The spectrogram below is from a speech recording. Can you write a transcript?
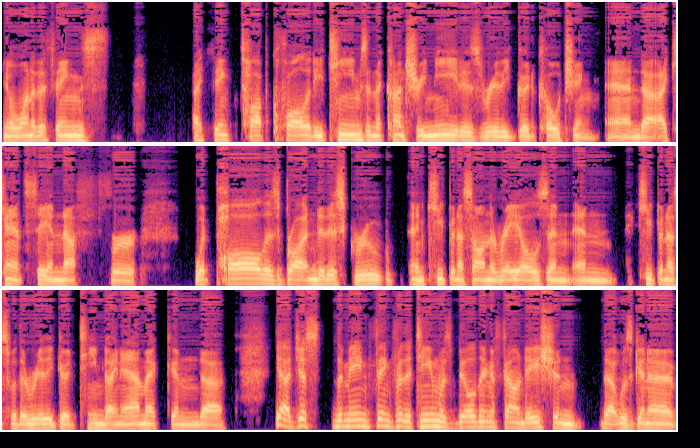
You know, one of the things I think top quality teams in the country need is really good coaching. And uh, I can't say enough for what Paul has brought into this group and keeping us on the rails and, and keeping us with a really good team dynamic. And uh, yeah, just the main thing for the team was building a foundation that was going to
